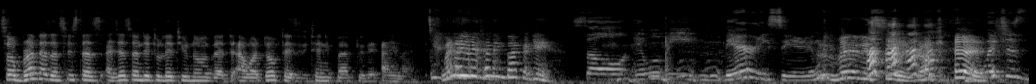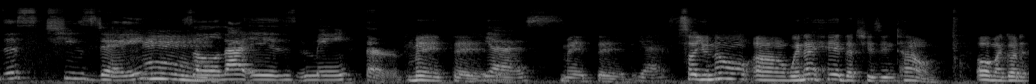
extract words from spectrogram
So, brothers and sisters, I just wanted to let you know that our doctor is returning back to the island. When are you returning back again? So it will be very soon, Very soon. Okay. which is this Tuesday. Mm. So that is May 3rd. May 3rd. Yes. May 3rd. Yes. So, you know, uh, when I heard that she's in town, oh my God,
